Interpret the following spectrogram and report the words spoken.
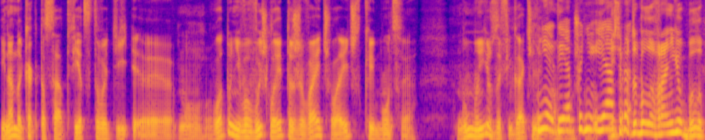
и надо как-то соответствовать. И, э, ну, вот у него вышла эта живая человеческая эмоция. Ну, мы ее зафигачили. Нет, я обложку. пони- я Если про- бы это было вранье, было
